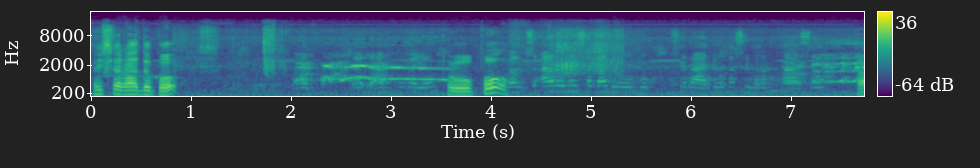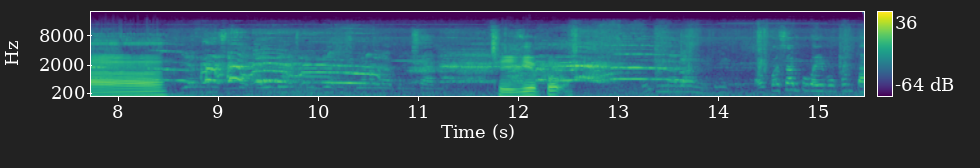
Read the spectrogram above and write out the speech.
Ay, sarado po. Dadaan po kayo. Opo. Pag sa araw ng Sabado, sirado kasi walang pasok. Ah, Biyernes po, ay doon sa biyernes lang nabuksan. sige po. Doon na lang. O, pa saan po kayo pupunta?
